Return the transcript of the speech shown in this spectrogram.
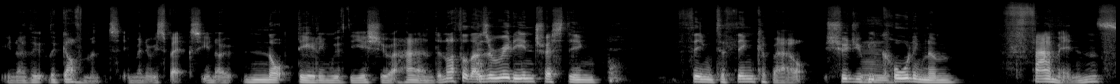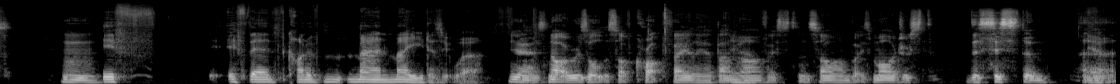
you know the, the government in many respects you know not dealing with the issue at hand and i thought that was a really interesting thing to think about should you be mm. calling them famines mm. if if they're kind of man-made as it were yeah, it's not a result of sort of crop failure, bad yeah. harvest, and so on, but it's more just the system uh, yeah.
